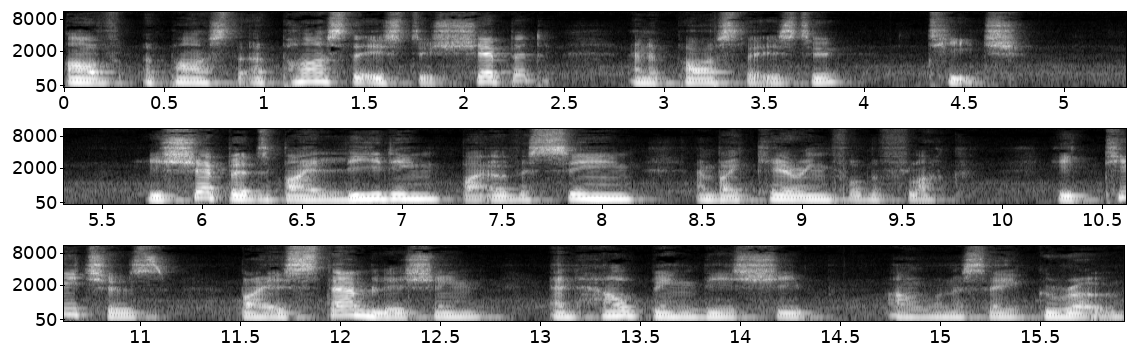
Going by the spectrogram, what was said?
of a pastor. A pastor is to shepherd and a pastor is to teach. He shepherds by leading, by overseeing, and by caring for the flock. He teaches by establishing and helping these sheep, I want to say, grow.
